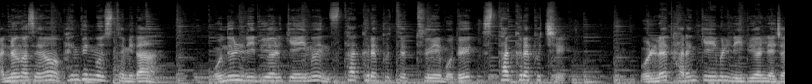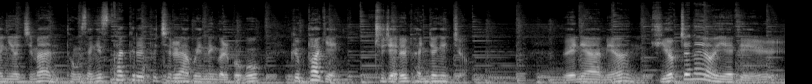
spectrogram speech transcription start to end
안녕하세요. 펭귄 몬스터입니다. 오늘 리뷰할 게임은 스타크래프트2의 모드 스타크래프츠. 원래 다른 게임을 리뷰할 예정이었지만 동생이 스타크래프츠를 하고 있는 걸 보고 급하게 주제를 변경했죠. 왜냐하면 귀엽잖아요 얘들.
